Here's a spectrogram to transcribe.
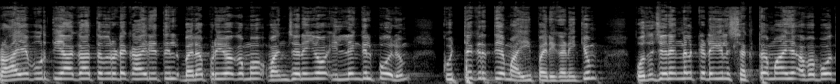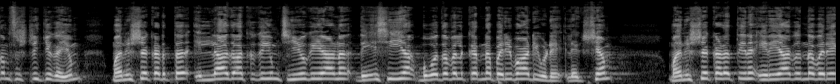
പ്രായപൂർത്തിയാകാത്തവരുടെ കാര്യത്തിൽ ബലപ്രയോഗമോ വഞ്ചനയോ ഇല്ലെങ്കിൽ പോലും കുറ്റകൃത്യമായി പരിഗണിക്കും. പൊതുജനങ്ങൾക്കിടയിൽ ശക്തമായ അവബോധം സൃഷ്ടിക്കുകയും മനുഷ്യക്കടത്ത് ഇല്ലാതാക്കുകയും ചെയ്യുകയാണ് ദേശീയ ബോധവൽക്കരണ പരിപാടിയുടെ ലക്ഷ്യം. മനുഷ്യക്കടത്തിന് ഇരയാകുന്നവരെ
